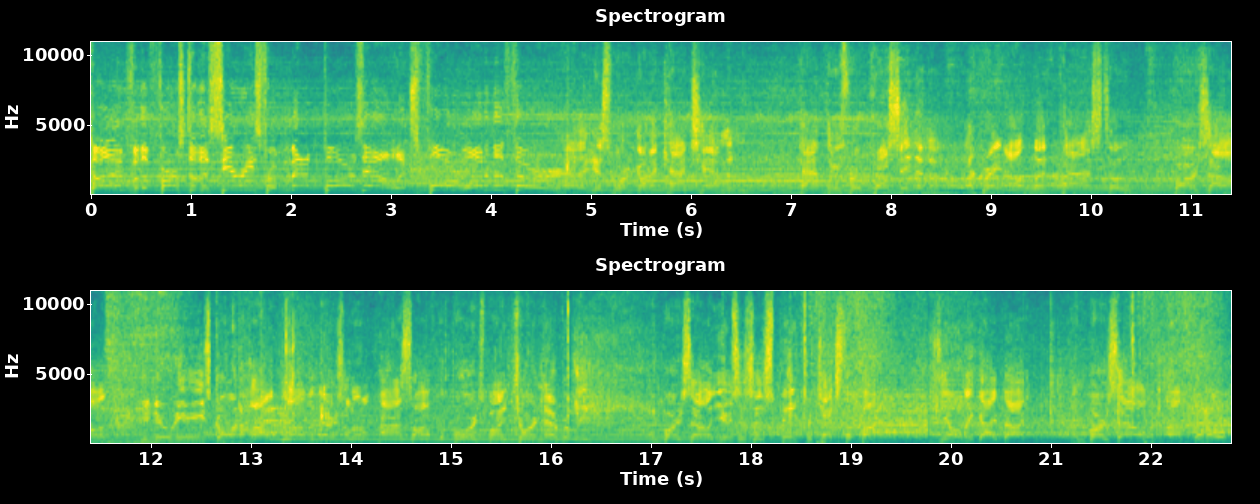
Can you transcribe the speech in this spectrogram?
time for the first of the series from Matt Barzal. It's 4-1 in the third. Uh, they just weren't going to catch him. And Panthers were pressing and a, a great outlet pass to Barzal. You knew he's going high glove, and there's a little pass off the boards by Jordan Eberle. And Barzal uses his speed, protects the puck. He's the only guy back, and Barzal up and over.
